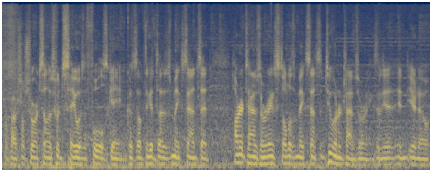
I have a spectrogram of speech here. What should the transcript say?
professional short sellers would say was a fool's game because I think it does make sense at 100 times earnings still doesn't make sense at 200 times earnings, and, and you know.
